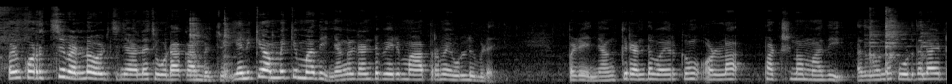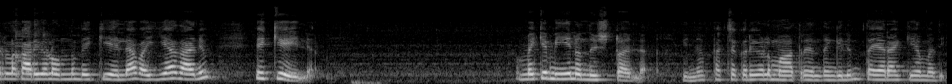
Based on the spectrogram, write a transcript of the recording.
അപ്പോൾ കുറച്ച് വെള്ളം ഒഴിച്ച് ഞാൻ ചൂടാക്കാൻ വെച്ചു. എനിക്കും അമ്മയ്ക്കും മതി. ഞങ്ങൾ രണ്ടുപേരും മാത്രമേ ഉള്ളൂ ഇവിടെ. അപ്പോഴേ ഞങ്ങൾക്ക് രണ്ട് പേർക്കും ഉള്ള ഭക്ഷണം മതി. അതുകൊണ്ട് കൂടുതലായിട്ടുള്ള കറികളൊന്നും വെക്കുകയില്ല. വയ്യാതാനും വെക്കുകയില്ല. അമ്മയ്ക്ക് മീനൊന്നും ഇഷ്ടമല്ല. പിന്നെ പച്ചക്കറികൾ മാത്രം എന്തെങ്കിലും തയ്യാറാക്കിയാൽ മതി.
